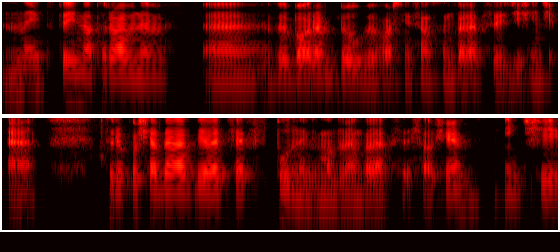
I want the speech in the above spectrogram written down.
No i tutaj naturalnym E, wyborem byłby właśnie Samsung Galaxy S10e, który posiada wiele cech wspólnych z modelem Galaxy S8 i dzisiaj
